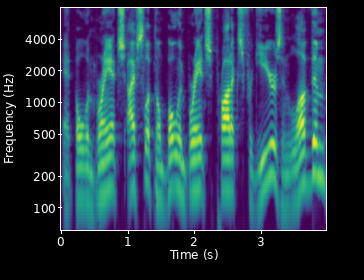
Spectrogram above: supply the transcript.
at Boll & Branch. I've slept on Boll & Branch products for years and love them.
